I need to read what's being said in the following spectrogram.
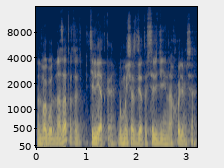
на два года назад, вот эта пятилетка, мы сейчас где-то в середине находимся,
